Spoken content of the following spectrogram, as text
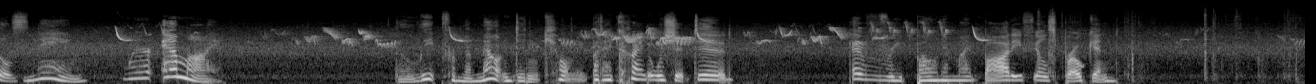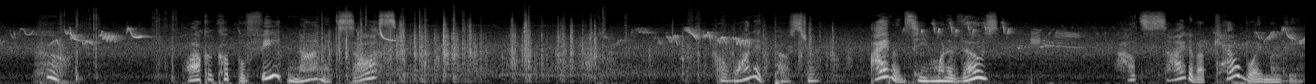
Name, where am I? The leap from the mountain didn't kill me, but I kind of wish it did. Every bone in my body feels broken. Whew. Walk a couple feet and I'm exhausted. A wanted poster? I haven't seen one of those outside of a cowboy movie.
